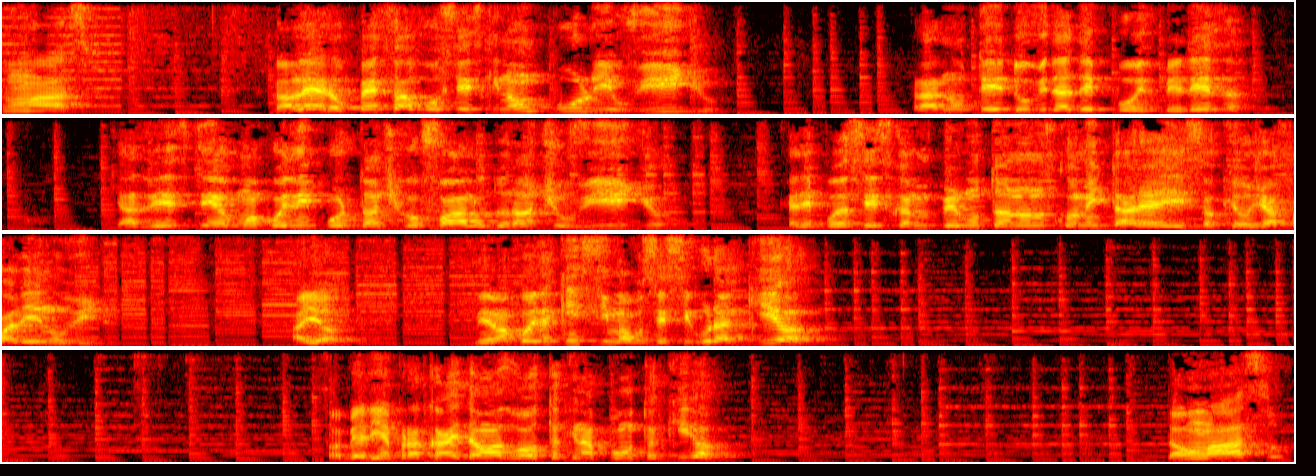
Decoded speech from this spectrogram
Um laço. Galera, eu peço a vocês que não pulem o vídeo. Pra não ter dúvida depois, beleza? Que às vezes tem alguma coisa importante que eu falo durante o vídeo. Que depois vocês ficam me perguntando nos comentários aí. Só que eu já falei no vídeo. Aí, ó. Mesma coisa aqui em cima. Você segura aqui, ó. Sobe a linha pra cá e dá umas voltas aqui na ponta aqui, ó. Dá um laço.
